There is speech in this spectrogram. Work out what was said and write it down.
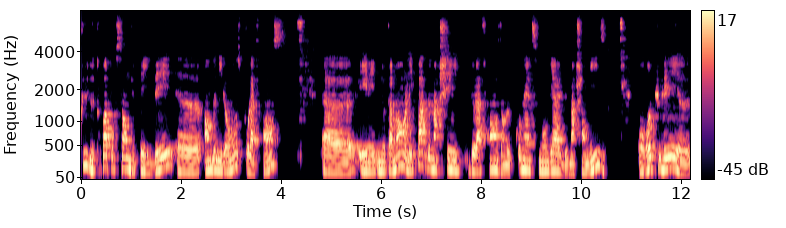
plus de 3% du PIB euh, en 2011 pour la France, euh, et notamment les parts de marché de la France dans le commerce mondial de marchandises ont reculé euh,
